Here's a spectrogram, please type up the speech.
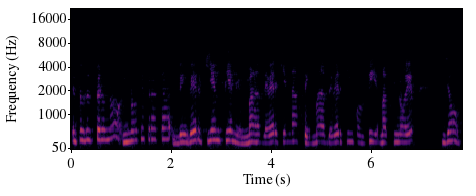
Entonces, pero no, no se trata de ver quién tiene más, de ver quién hace más, de ver quién consigue más, sino es yo,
